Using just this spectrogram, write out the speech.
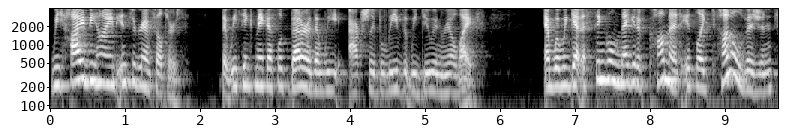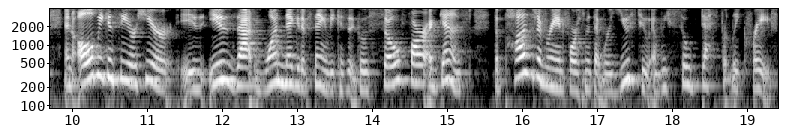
We hide behind Instagram filters that we think make us look better than we actually believe that we do in real life. And when we get a single negative comment, it's like tunnel vision, and all we can see or hear is, is that one negative thing because it goes so far against the positive reinforcement that we're used to and we so desperately crave.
